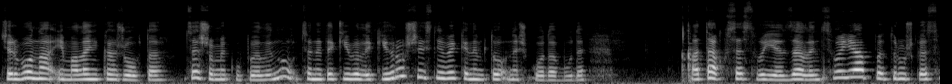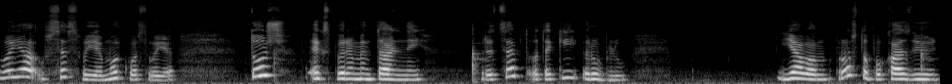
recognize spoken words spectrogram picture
червона і маленька жовта. Це, що ми купили. Ну, це не такі великі гроші, якщо викинемо, то не шкода буде. А так, все своє. Зелень своя, петрушка своя, все своє, морква своя. Тож, експериментальний рецепт отакий роблю. Я вам просто показую,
